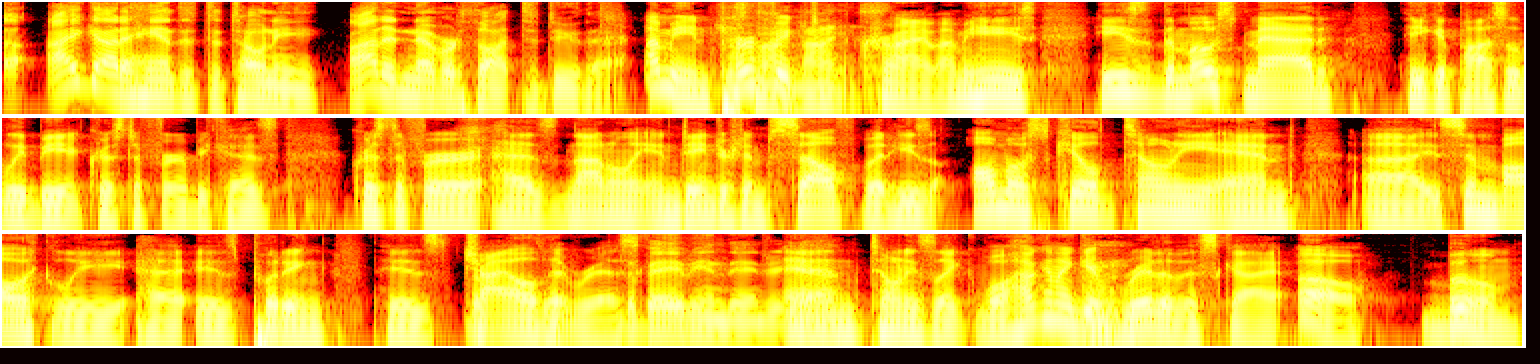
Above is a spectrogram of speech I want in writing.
uh, i gotta hand it to tony i'd have never thought to do that I mean, not perfect nice. crime. I mean, he's he's the most mad he could possibly be at Christopher because Christopher has not only endangered himself, but he's almost killed Tony and uh, symbolically ha- is putting his child at risk. the baby in danger yeah And Tony's like, "Well, how can I get rid of this guy?" Oh, boom.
